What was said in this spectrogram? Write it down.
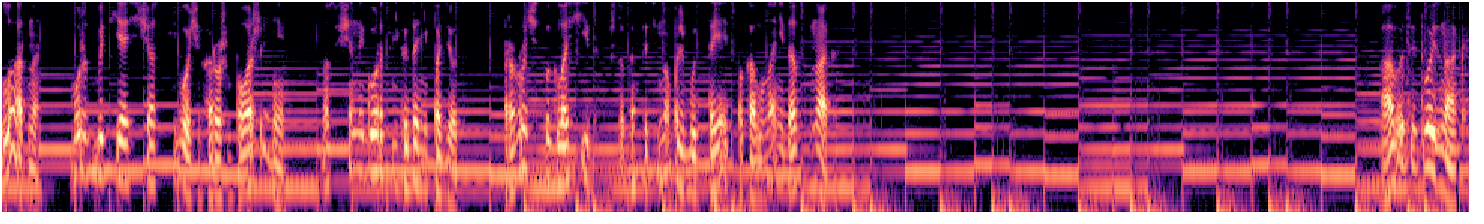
Ладно, может быть я сейчас не в очень хорошем положении, но священный город никогда не падет. Пророчество гласит, что Константинополь будет стоять, пока луна не даст знак. А вот и твой знак.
